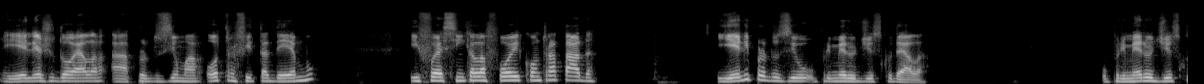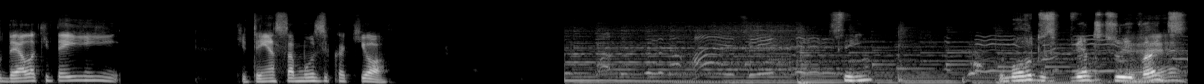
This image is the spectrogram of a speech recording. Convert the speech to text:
e ele ajudou ela a produzir uma outra fita demo e foi assim que ela foi contratada. E ele produziu o primeiro disco dela. O primeiro disco dela que tem que tem essa música aqui, ó. Sim. O Morro dos Ventos Uivantes.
